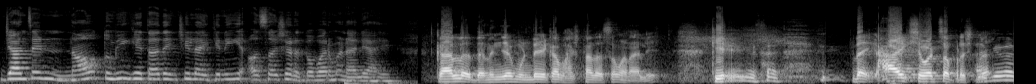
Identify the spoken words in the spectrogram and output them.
ज्यांचे नाव तुम्ही घेता त्यांची लायकी नाही असं शरद पवार म्हणाले आहेत. काल धनंजय मुंडे एका भाषणात असं म्हणाले की नाही हा एक शेवटचा प्रश्न. अजिबात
